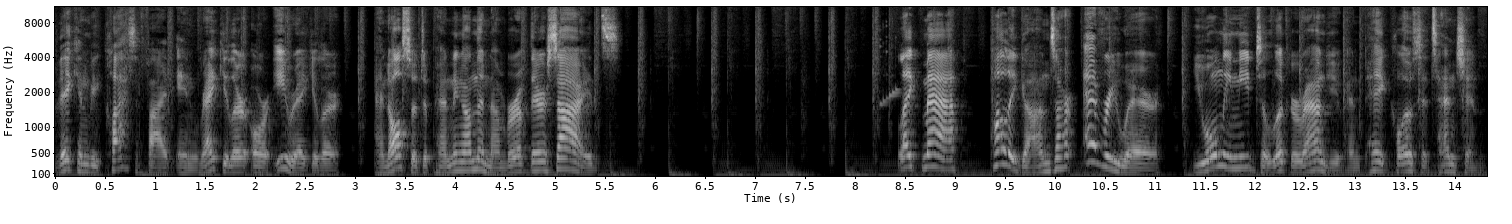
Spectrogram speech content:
They can be classified in regular or irregular, and also depending on the number of their sides. Like math, polygons are everywhere. You only need to look around you and pay close attention.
